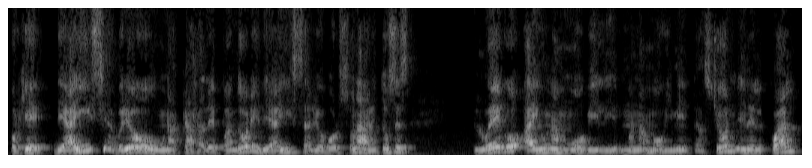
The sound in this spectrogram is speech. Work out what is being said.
porque de ahí se abrió una caja de Pandora y de ahí salió Bolsonaro. Entonces, luego hay una, una movimentación en el cual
